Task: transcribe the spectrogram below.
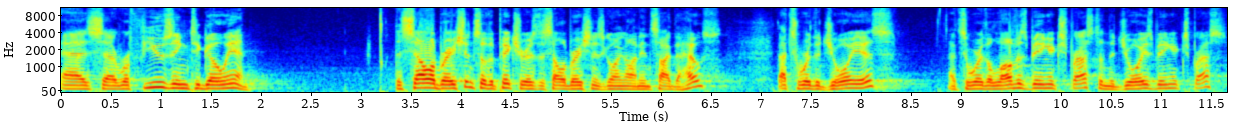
as uh, refusing to go in. The celebration, so the picture is the celebration is going on inside the house. That's where the joy is. That's where the love is being expressed and the joy is being expressed.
